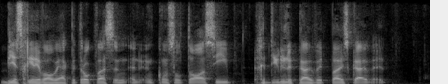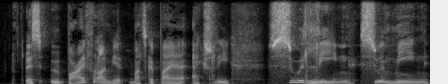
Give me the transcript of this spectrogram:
besighede waarby ek betrokke was in in in konsultasie gedurende COVID, post-COVID is hoe baie van daai maatskappye actually so lean, so mean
